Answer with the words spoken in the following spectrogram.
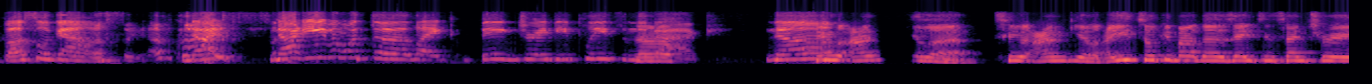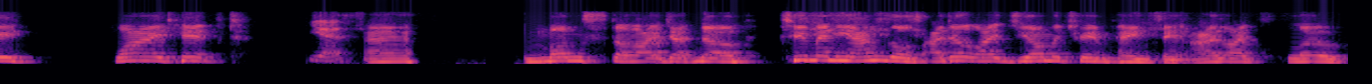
Bustle gown. Of Not, course. not even with the like big drapey pleats in the back. No. Too angular. Too angular. Are you talking about those 18th century wide hipped Yes. uh, monster like that? No, too many angles. I don't like geometry in painting. I like flow.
